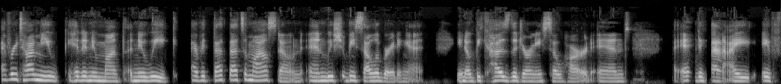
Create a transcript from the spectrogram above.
every time you hit a new month, a new week, every that that's a milestone and we should be celebrating it, you know, because the journey's so hard. And and again, I if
